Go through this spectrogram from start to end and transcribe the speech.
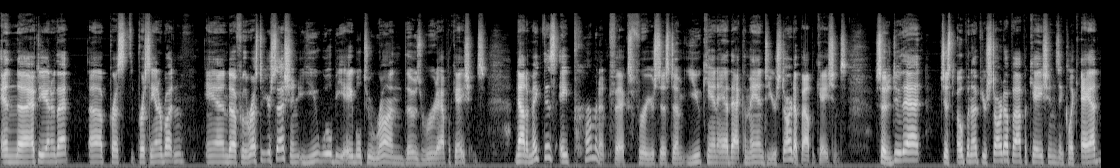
And uh, after you enter that, uh, press, press the enter button. And uh, for the rest of your session, you will be able to run those root applications. Now, to make this a permanent fix for your system, you can add that command to your startup applications. So to do that, just open up your startup applications and click Add.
